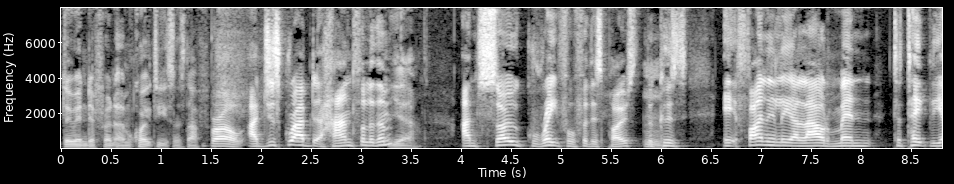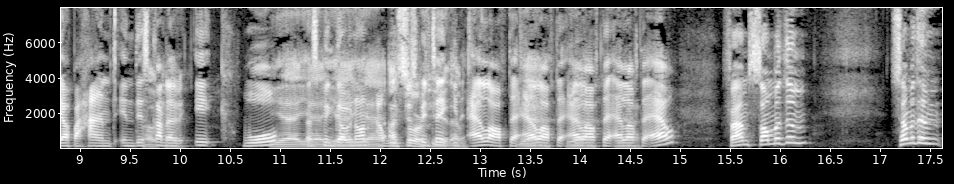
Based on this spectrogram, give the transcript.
doing different um, quote tweets and stuff. Bro, I just grabbed a handful of them. Yeah. I'm so grateful for this post Mm. It finally allowed men to take the upper hand in this kind of ick war Yeah, that's yeah, been yeah, going on. And we've just been taking. L after L after L after L after L. Fam, some of them, some of them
